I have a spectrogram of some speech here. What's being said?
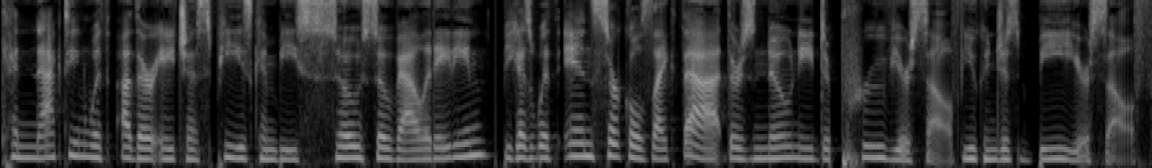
Connecting with other HSPs can be so, so validating because within circles like that, there's no need to prove yourself. You can just be yourself.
